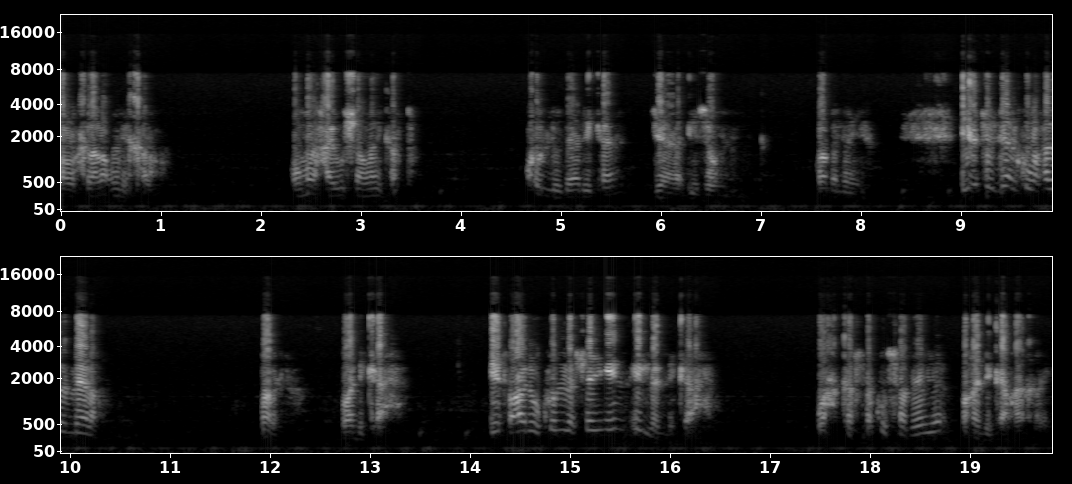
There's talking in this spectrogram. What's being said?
oo wax lala cuni karo oo madaxay u shallayn karto kullu dalika jaa'izun waa bananya ictizaalku waa hal meela طرف ونكاح افعلوا كل شيء إلا النكاح wax kasta ku sameeya waxaan nikaaxa ahayn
